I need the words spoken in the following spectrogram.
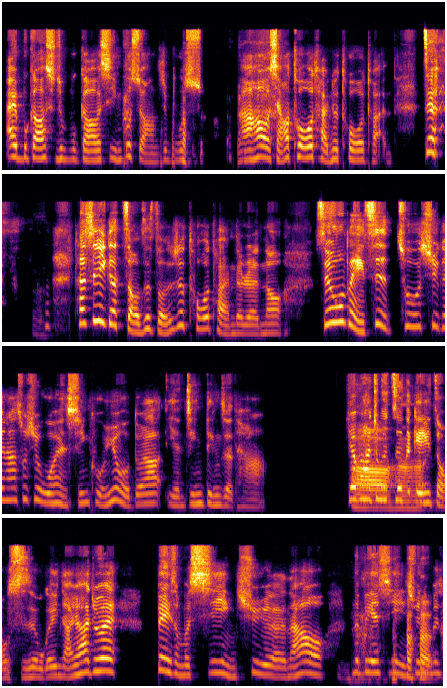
爱不高兴就不高兴，不爽就不爽，然后想要脱团就脱团，这 他是一个走着走着就脱团的人哦，所以我每次出去跟他出去，我很辛苦，因为我都要眼睛盯着他。要不然他就会真的给你走失。Oh, 我跟你讲，因为他就会被什么吸引去了，然后 那边吸引去那边，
